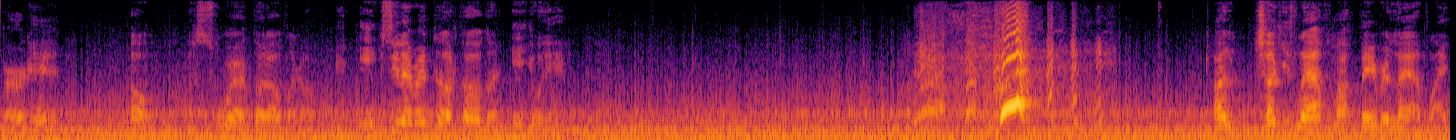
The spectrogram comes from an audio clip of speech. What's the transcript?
bird head? Oh, I swear I thought I was like See that right there? I thought was like, in your head. I, Chucky's laugh is my favorite laugh. Like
